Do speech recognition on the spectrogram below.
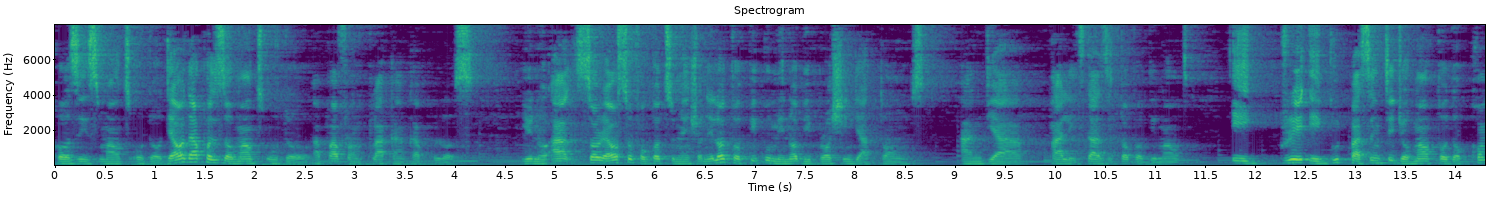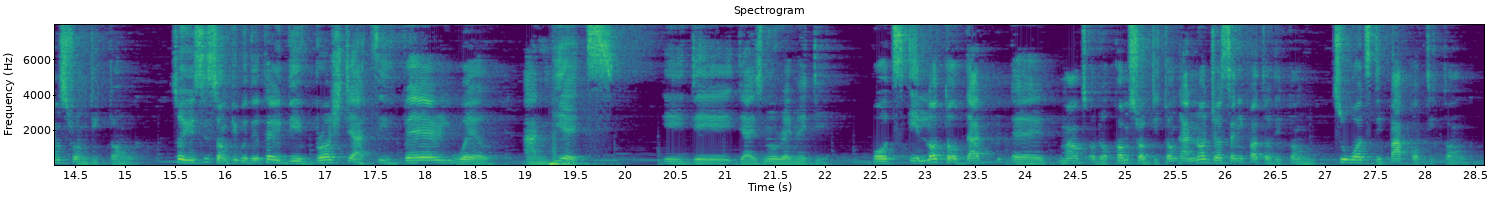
Causes mouth odor. The other causes of mouth odor, apart from plaque and calculus, you know, uh, sorry, I also forgot to mention a lot of people may not be brushing their tongues and their palates, that's the top of the mouth. a great, a good percentage of mouth odor comes from the tongue. So you see some people, they tell you they've brushed their teeth very well, and yet eh, they, there is no remedy. But a lot of that uh, mouth odor comes from the tongue, and not just any part of the tongue, towards the back of the tongue.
